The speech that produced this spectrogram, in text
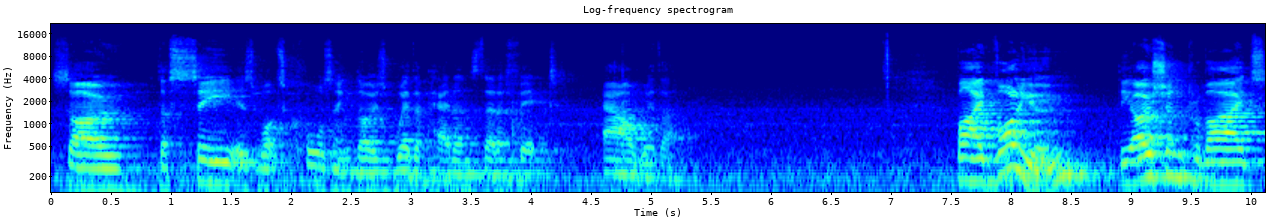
So the sea is what's causing those weather patterns that affect our weather. By volume, the ocean provides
